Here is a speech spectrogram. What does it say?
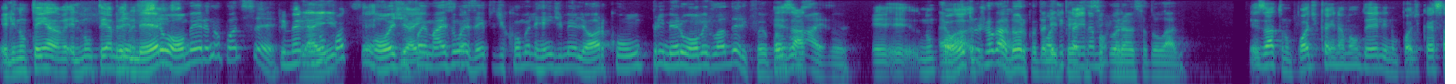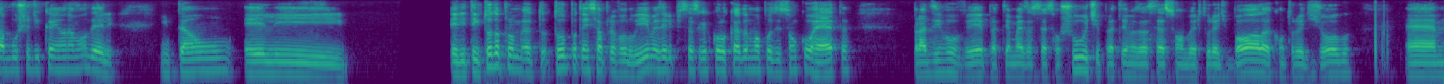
Ele não tem a, ele não tem a Primeiro homem ele não pode ser. Primeiro e ele aí, não pode ser. Hoje e foi aí, mais um exemplo de como ele rende melhor com o primeiro homem do lado dele, que foi o Pablo Exato. Maia. Né? É, é, não é outro jogador quando ele tem essa segurança do lado. Exato, não pode cair na mão dele, não pode cair essa bucha de canhão na mão dele. Então, ele ele tem todo, todo o potencial para evoluir, mas ele precisa ser colocado numa posição correta para desenvolver, para ter mais acesso ao chute, para ter mais acesso a uma abertura de bola, controle de jogo. É,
